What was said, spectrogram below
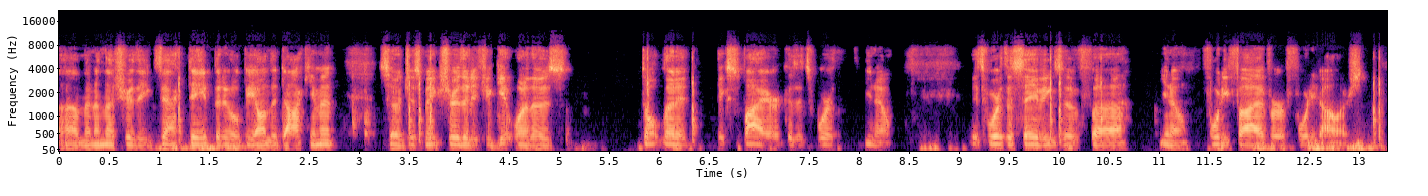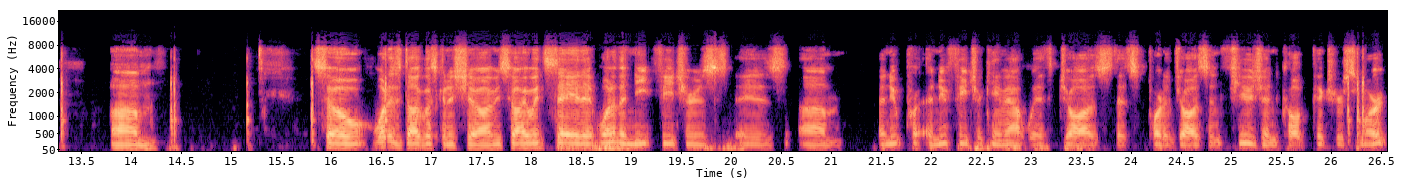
Um, and I'm not sure the exact date, but it'll be on the document. So just make sure that if you get one of those, don't let it expire because it's worth, you know, it's worth a savings of, uh, you know, 45 or $40. Um, so what is Douglas going to show? I mean, so I would say that one of the neat features is um, a new a new feature came out with JAWS that's part of JAWS and Fusion called Picture Smart,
